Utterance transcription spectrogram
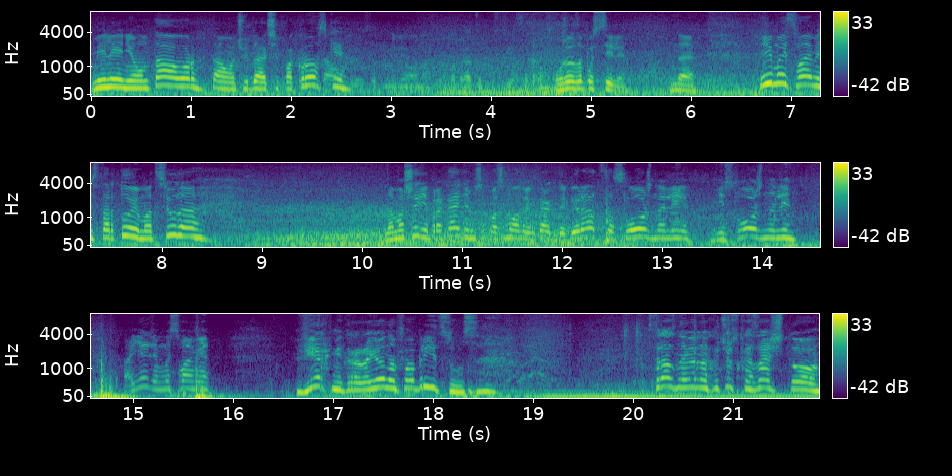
Millennium Tower, там вот чуть дальше Покровский. Уже запустили, да. И мы с вами стартуем отсюда. На машине прокатимся, посмотрим, как добираться, сложно ли, не сложно ли. А едем мы с вами вверх микрорайона Фабрициус. Сразу, наверное, хочу сказать, что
